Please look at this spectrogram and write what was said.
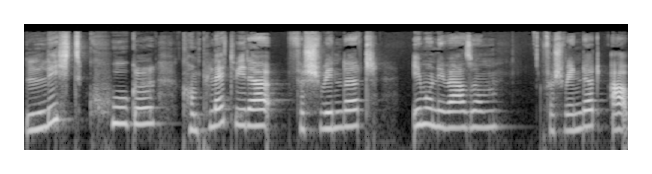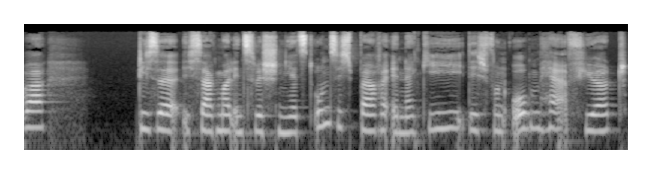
Lichtkugel komplett wieder verschwindet, im Universum verschwindet, aber diese, ich sag mal, inzwischen jetzt unsichtbare Energie dich von oben her führt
